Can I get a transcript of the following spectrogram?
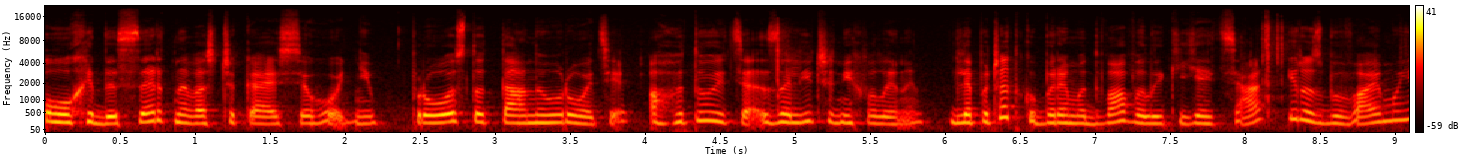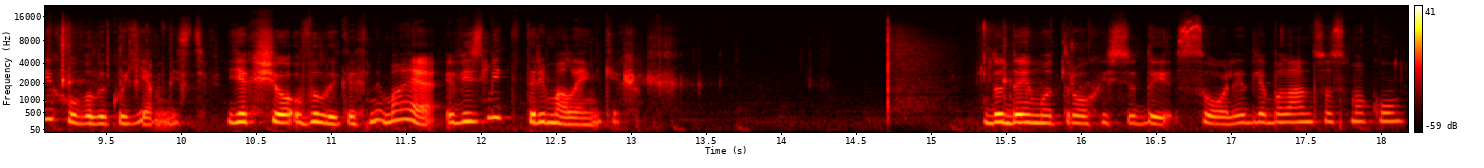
Ох, і десерт на вас чекає сьогодні. Просто тане у роті, а готується за лічені хвилини. Для початку беремо два великі яйця і розбиваємо їх у велику ємність. Якщо великих немає, візьміть три маленьких. Додаємо трохи сюди солі для балансу смаку.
